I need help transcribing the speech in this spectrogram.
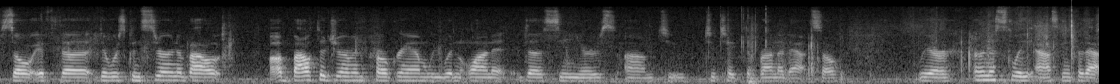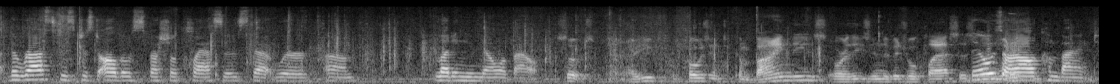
So if the, there was concern about, about the German program, we wouldn't want it, the seniors um, to, to take the brunt of that, so we are earnestly asking for that. The rest is just all those special classes that we're um, letting you know about. So are you proposing to combine these, or are these individual classes? And then Those what are all combined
